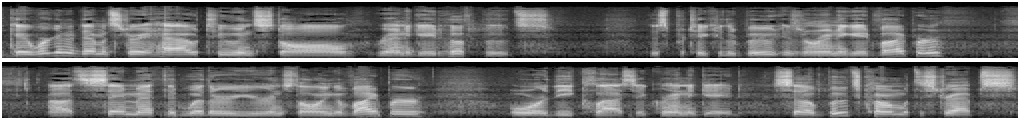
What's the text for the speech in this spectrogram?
Okay, we're going to demonstrate how to install Renegade hoof boots. This particular boot is a Renegade Viper. Uh, it's the same method whether you're installing a Viper or the classic Renegade. So boots come with the straps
